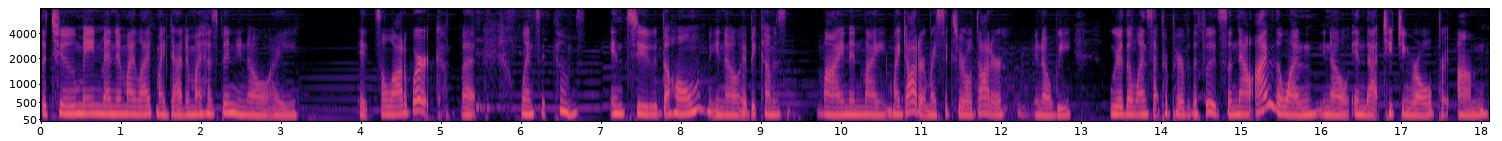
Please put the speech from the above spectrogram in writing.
the two main men in my life, my dad and my husband, you know, I it's a lot of work, but once it comes into the home, you know, it becomes mine and my my daughter, my 6-year-old daughter. You know, we we're the ones that prepare for the food. So now I'm the one, you know, in that teaching role um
